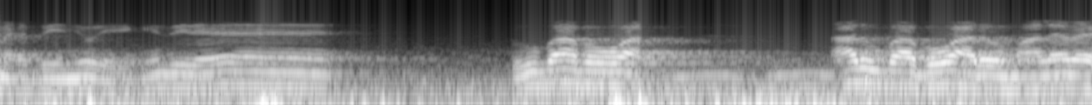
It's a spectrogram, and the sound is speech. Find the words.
မယ်အသေးမျိုးတွေကင်းစေတယ်ရူပဘဝအရူပဘဝတို့မှာလည်းပဲ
